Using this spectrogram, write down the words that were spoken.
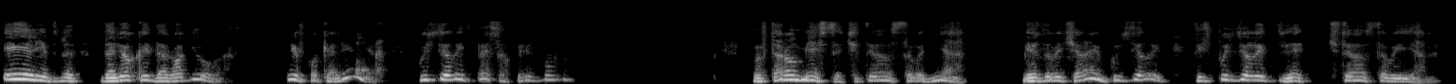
Или в далекой дороге у вас, или в поколениях, пусть делает Песах перед Богом. Во втором месяце, 14 дня, между вечерами пусть делает, то есть пусть делает 14 ияра.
